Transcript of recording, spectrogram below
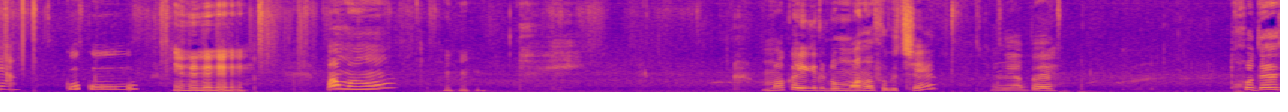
야, 꾸꾸. 마마. 엄마가 얘기를 너무 많아서 그치? 엘리야 배. 토대.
